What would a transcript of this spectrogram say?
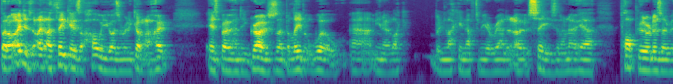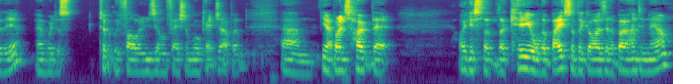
But I just, I, I think as a whole, you guys are really good. And I hope as bow hunting grows, because I believe it will. Um, you know, like been lucky enough to be around it overseas, and I know how popular it is over there, and we're just typically following New Zealand fashion. We'll catch up, and um, you know, but I just hope that I guess the, the key or the base of the guys that are bow hunting now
